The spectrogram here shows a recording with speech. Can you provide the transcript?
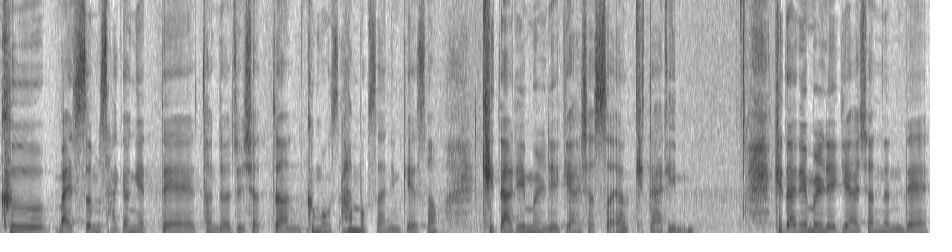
그 말씀 사경회 때 던져주셨던 그 목사, 한 목사님께서 기다림을 얘기하셨어요. 기다림. 기다림을 얘기하셨는데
